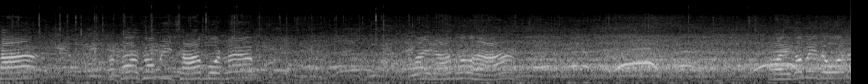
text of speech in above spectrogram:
ช้าตะเภาโชคปีช้าหมดแล้วไล่น้ำเข้าหาต่อยก็ไม่โดน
